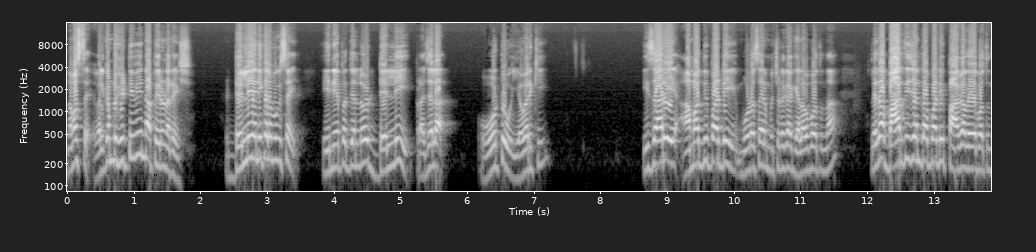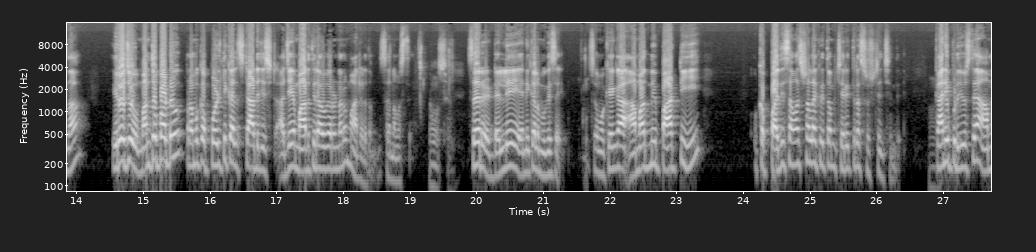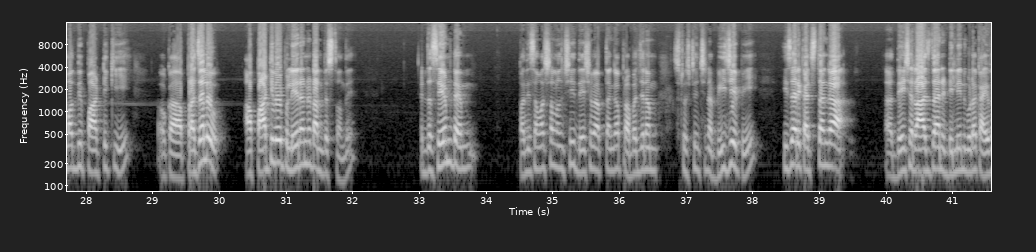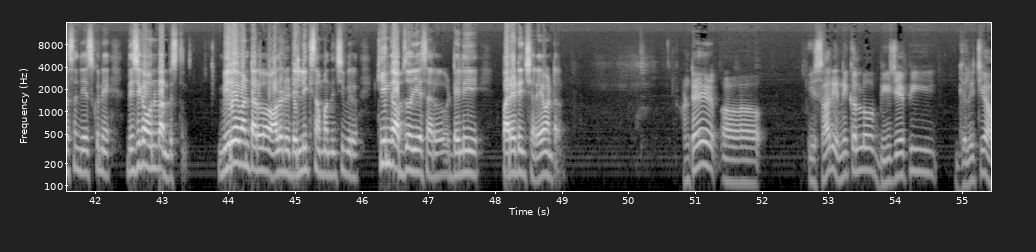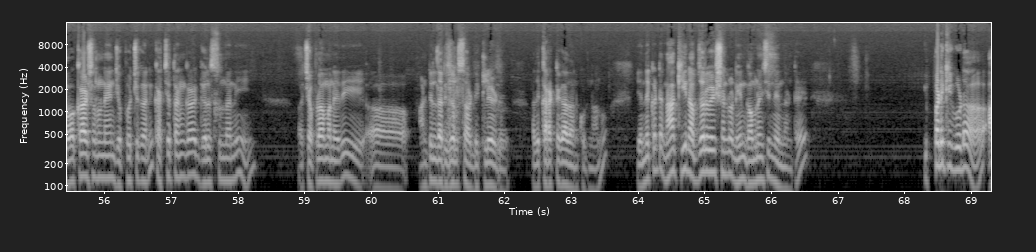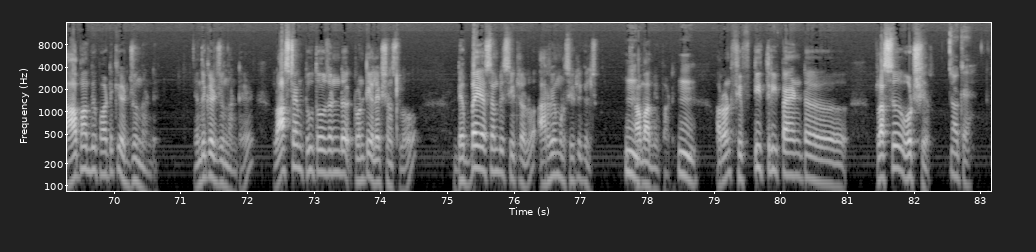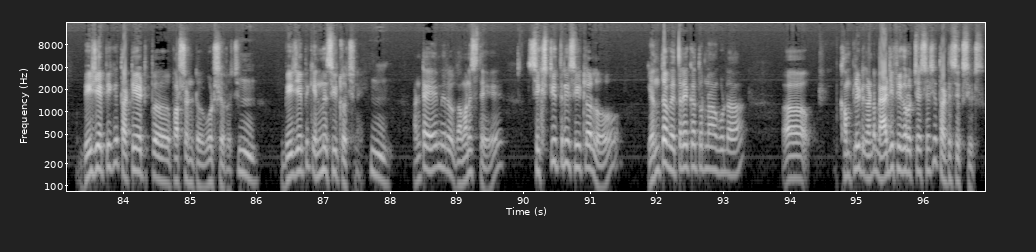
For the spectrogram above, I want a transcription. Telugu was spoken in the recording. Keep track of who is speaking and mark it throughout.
Speaker 1: నమస్తే వెల్కమ్ టు హిట్ టీవీ. నా పేరు నరేష్. ఢిల్లీ ఎన్నికలు ముగిశాయి. ఈ నేపథ్యంలో ఢిల్లీ ప్రజల ఓటు ఎవరికి? ఈసారి ఆమ్ ఆద్మీ పార్టీ మూడోసారి ముచ్చటగా గెలవబోతుందా? లేదా భారతీయ జనతా పార్టీ పాగా వేయబోతుందా? ఈరోజు మనతో పాటు ప్రముఖ పొలిటికల్ స్ట్రాటజిస్ట్ అజయ్ మారుతిరావు గారు ఉన్నారు. మాట్లాడదాం. సార్ నమస్తే.
Speaker 2: నమస్తే.
Speaker 1: సార్ ఢిల్లీ ఎన్నికలు ముగిశాయి. సో ముఖ్యంగా ఆమ్ ఆద్మీ పార్టీ ఒక పది సంవత్సరాల క్రితం చరిత్ర సృష్టించింది. కానీ ఇప్పుడు చూస్తే ఆమ్ ఆద్మీ పార్టీకి ఒక ప్రజలు ఆ పార్టీ వైపు లేరన్నట్టు అనిపిస్తుంది. అట్ ద సేమ్ టైం పది సంవత్సరాల నుంచి దేశవ్యాప్తంగా ప్రభజనం సృష్టించిన బీజేపీ ఈసారి ఖచ్చితంగా దేశ రాజధాని ఢిల్లీని కూడా కైవసం చేసుకునే దిశగా ఉన్నట్టు అనిపిస్తుంది. మీరేమంటారు? ఆల్రెడీ ఢిల్లీకి సంబంధించి మీరు కీన్గా అబ్జర్వ్ చేశారు. ఢిల్లీ పర్యటించారు. ఏమంటారు?
Speaker 2: అంటే ఈసారి ఎన్నికల్లో బీజేపీ గెలిచే అవకాశాలు ఉన్నాయని చెప్పొచ్చు కానీ ఖచ్చితంగా గెలుస్తుందని చెప్పడం అనేది until the results are declared అది కరెక్ట్ కాదు అనుకుంటున్నాను ఎందుకంటే నా కీన్ అబ్జర్వేషన్లో నేను గమనించింది ఏంటంటే ఇప్పటికీ కూడా ఆమ్ ఆద్మీ పార్టీకి ఎడ్జ్ ఉందండి ఎందుకు ఎడ్జ్ ఉందంటే last time two thousand twenty ఎలక్షన్స్లో డెబ్బై అసెంబ్లీ సీట్లలో అరవై మూడు సీట్లు గెలుచుకుంది
Speaker 1: Hmm.
Speaker 2: Aam Aadmi party
Speaker 1: Hmm.
Speaker 2: Around fifty three point plus vote share
Speaker 1: okay
Speaker 2: బీజేపీకి thirty eight percent vote share వచ్చింది
Speaker 1: Hmm.
Speaker 2: బీజేపీకి ఎనిమిది సీట్లు వచ్చినాయి
Speaker 1: Hmm.
Speaker 2: అంటే మీరు గమనిస్తే సిక్స్టీ త్రీ సీట్లలో ఎంత వ్యతిరేకత ఉన్నా కూడా కంప్లీట్గా అంటే మ్యాజిక్ ఫిగర్ వచ్చేసేసి థర్టీ సిక్స్ సీట్స్.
